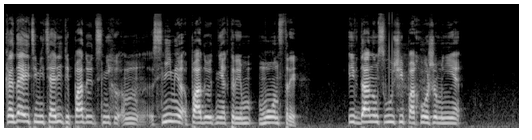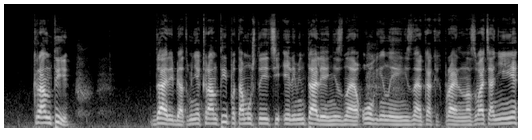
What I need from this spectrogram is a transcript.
когда эти метеориты падают, с, них, с ними падают некоторые монстры. И в данном случае, похоже, мне кранты. Да, ребят, мне кранты, потому что эти элементали, не знаю, огненные, не знаю, как их правильно назвать, они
